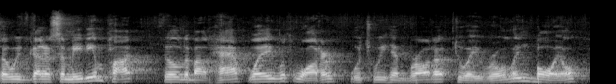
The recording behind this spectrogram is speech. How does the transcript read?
So we've got us a medium pot filled about halfway with water, which we have brought up to a rolling boil.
